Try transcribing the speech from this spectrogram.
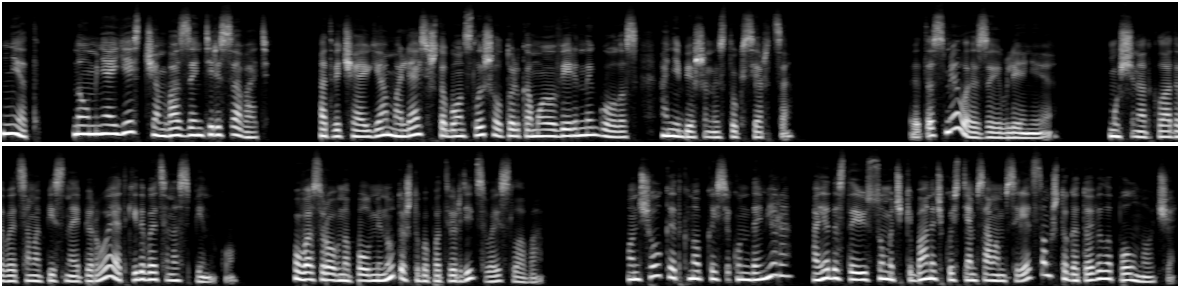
«Нет, но у меня есть чем вас заинтересовать», — отвечаю я, молясь, чтобы он слышал только мой уверенный голос, а не бешеный стук сердца. «Это смелое заявление. Мужчина откладывает самописное перо и откидывается на спинку. «У вас ровно полминуты, чтобы подтвердить свои слова». Он щелкает кнопкой секундомера, а я достаю из сумочки баночку с тем самым средством, что готовила полночи.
